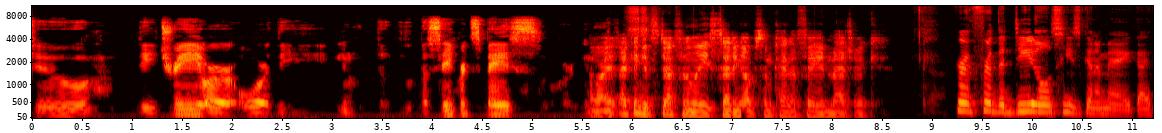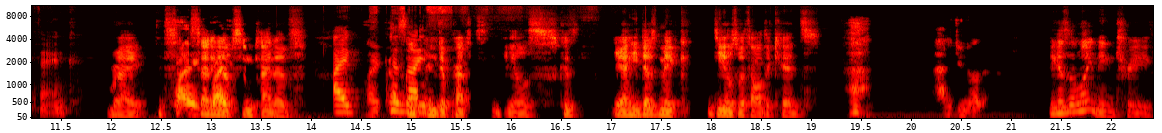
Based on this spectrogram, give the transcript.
to the tree or or the you know the, the sacred space. Or, Oh, I, I think it's definitely setting up some kind of Fae magic. For for the deals he's gonna make, I think. Right. It's Right, setting right. up some kind of I like because I something to preface the deals. Because yeah, he does make deals with all the kids how did you know that? because of lightning tree.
